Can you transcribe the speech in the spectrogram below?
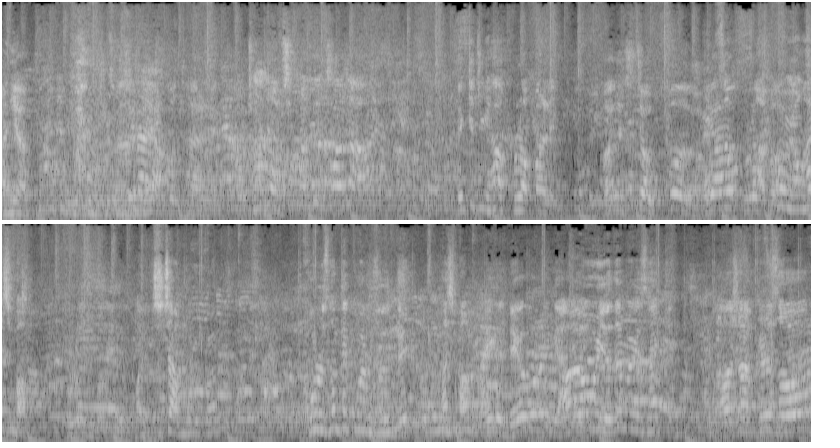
아니야. 저는. 해리포터 할래. 정보 없이 콘텐츠 하자. 몇개 중에 하나 골라 빨리. 아니 진짜 없어. 없어? 골라줘. 아, 그럼 형 하지 마. 골라줘 봐. 아, 진짜 안 먹을 거야? 그걸로 선택권을 주는데? 하지 마. 아니 이거 내가 고르는 게 아니야. 아 우리 여덟 명이서 할게. 아 자 그래서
